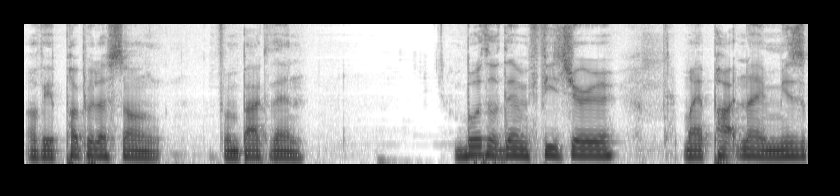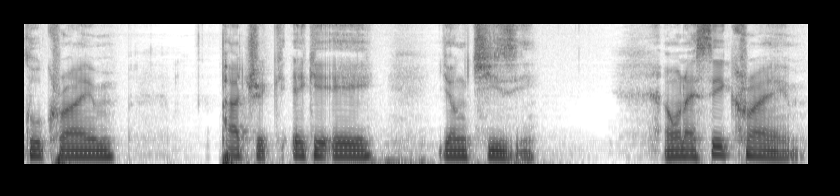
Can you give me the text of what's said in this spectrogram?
of a popular song from back then. Both of them feature my partner in musical crime, Patrick, aka Yung Cheesy. And when I say crime,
